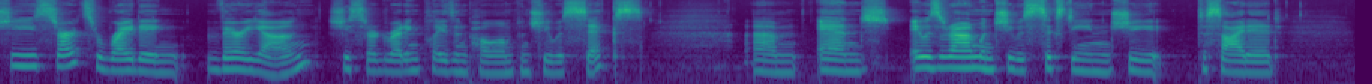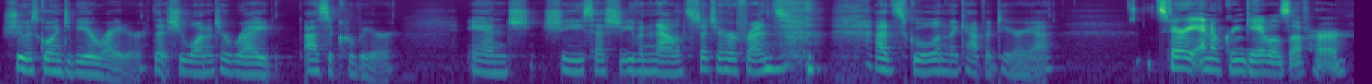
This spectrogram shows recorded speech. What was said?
She starts writing very young. She started writing plays and poems when she was six. Um, and it was around when she was 16, she decided she was going to be a writer, that she wanted to write as a career. And she says she even announced it to her friends at school in the cafeteria. It's very Anne of Green Gables of her.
